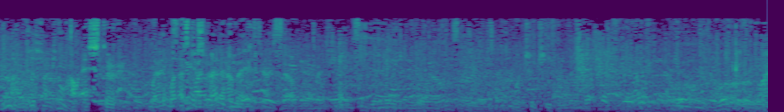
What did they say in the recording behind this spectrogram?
No, I was just trying how Esther, what, Esther's strategy was. What should she do? Why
